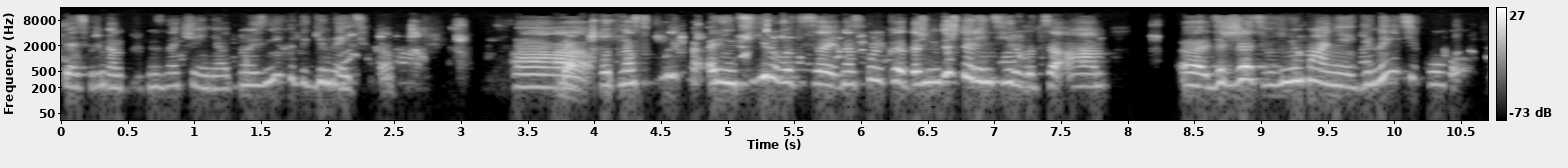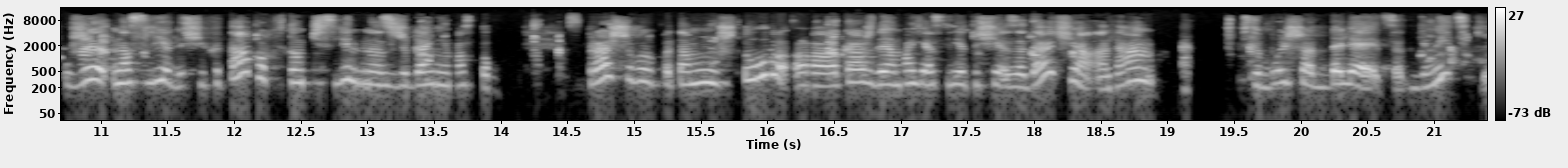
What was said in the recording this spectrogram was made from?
пять времен предназначения, одно из них — это генетика. А, да. Вот насколько ориентироваться, насколько, даже не то, что ориентироваться, а держать во внимании генетику уже на следующих этапах, в том числе на сжигании мостов. Спрашиваю, потому что э, каждая моя следующая задача, она все больше отдаляется от генетики,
